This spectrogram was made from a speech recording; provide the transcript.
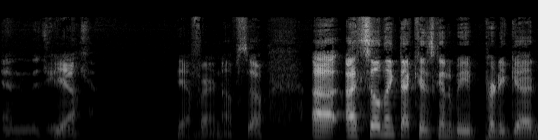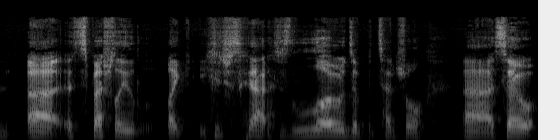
in the G yeah. League. Yeah, fair enough. So uh, I still think that kid's going to be pretty good, uh, especially like he just has loads of potential. Uh, so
